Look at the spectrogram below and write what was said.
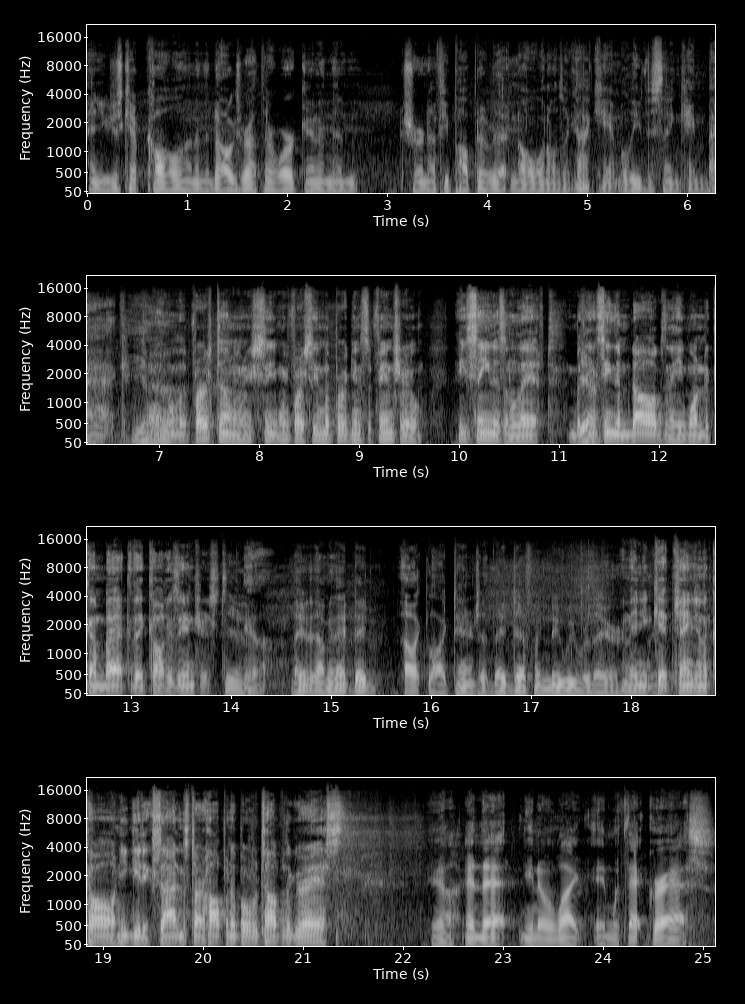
and you just kept calling, and the dogs were out there working, and then sure enough, he popped over that knoll, and I was like, I can't believe this thing came back. You know, Well, the first time we, seen, we first seen him up there against the fence row, he seen us and left. But Yeah. he seen them dogs and he wanted to come back 'cause they caught his interest. yeah. Yeah. They, I mean, they, they like like Tanner said, they definitely knew we were there. And then you kept changing the call and he'd get excited and start hopping up over the top of the grass. Yeah, and that you know, like, and with that grass,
